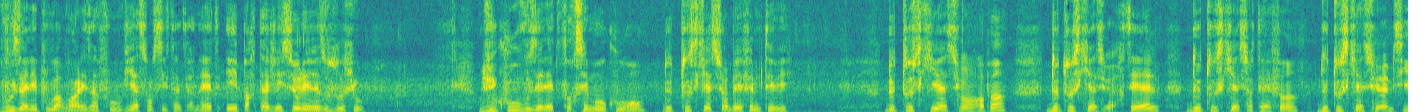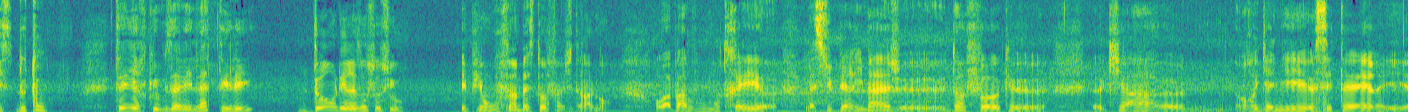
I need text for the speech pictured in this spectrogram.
vous allez pouvoir voir les infos via son site internet et partager sur les réseaux sociaux. Du coup, vous allez être forcément au courant de tout ce qu'il y a sur BFM TV, de tout ce qu'il y a sur Europe 1, de tout ce qu'il y a sur RTL, de tout ce qu'il y a sur TF1, de tout ce qu'il y a sur M6, de tout. C'est-à-dire que vous avez la télé dans les réseaux sociaux. Et puis on vous fait un best-of hein, généralement. On va pas vous montrer euh, la super image euh, d'un phoque euh, qui a regagné ses terres et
